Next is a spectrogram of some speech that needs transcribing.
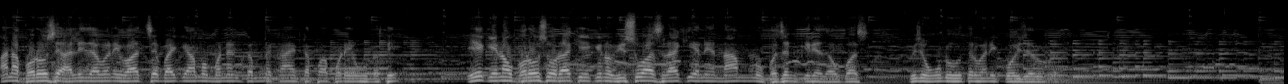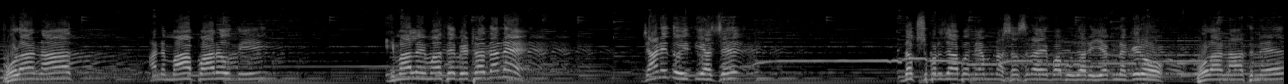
આના ભરોસે હાલી જવાની વાત છે. બાકી આમાં મને તમને કાંઈ ટપા પડે એવું નથી. એક એનો ભરોસો રાખી એક એનો વિશ્વાસ રાખી અને નામનું ભજન કર્યા જાવ બસ. બીજું ઊંડું ઉતરવાની કોઈ જરૂર નથી. ભોળાનાથ અને મા પાર્વતી હિમાલય માથે બેઠા હતા ને? જાણીતો ઇતિહાસ છે. દક્ષ પ્રજાપતિ એમના સસરાએ બાબુ જયારે યજ્ઞ કર્યો, ભોળાનાથને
